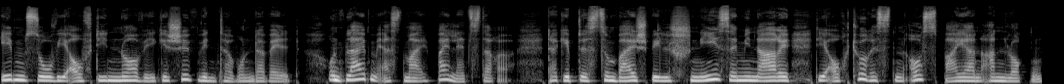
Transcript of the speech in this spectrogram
ebenso wie auf die norwegische Winterwunderwelt und bleiben erstmal bei letzterer. Da gibt es zum Beispiel Schneeseminare, die auch Touristen aus Bayern anlocken.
